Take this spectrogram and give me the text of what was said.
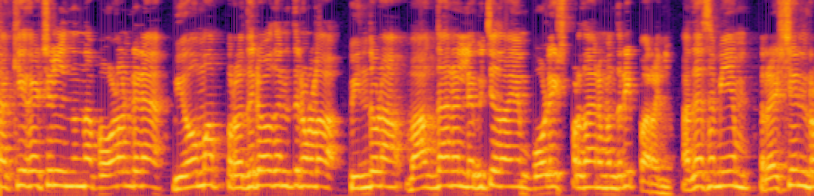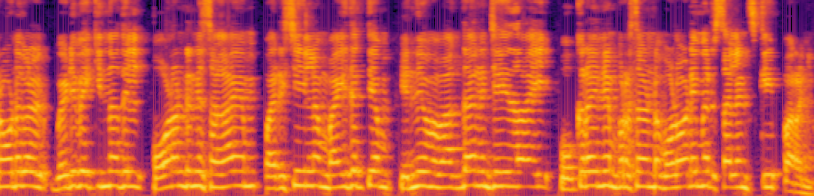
സഖ്യകക്ഷിയിൽ നിന്ന് പോളണ്ടിന് വ്യോമ പ്രതിരോധനത്തിനുള്ള പിന്തുണ വാഗ്ദാനം ലഭിച്ചതായും പോളിഷ് പ്രധാനമന്ത്രി പറഞ്ഞു. അതേസമയം റഷ്യൻ ഡ്രോണുകൾ വെടിവെക്കുന്നതിൽ പോളണ്ടിന് സഹായം പരിശീലനം വൈദഗ്ധ്യം എന്നിവ വാഗ്ദാനം ചെയ്തതായി ഉക്രൈനിയൻ പ്രസിഡന്റ് വൊളോഡിമിർ സെലൻസ്കി പറഞ്ഞു.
